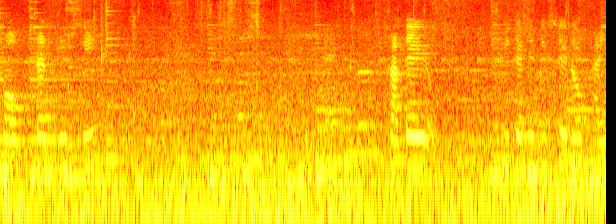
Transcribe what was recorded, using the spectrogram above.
soft and juicy সাথে ভিটামিন দিচ্ছে এটাও খাই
